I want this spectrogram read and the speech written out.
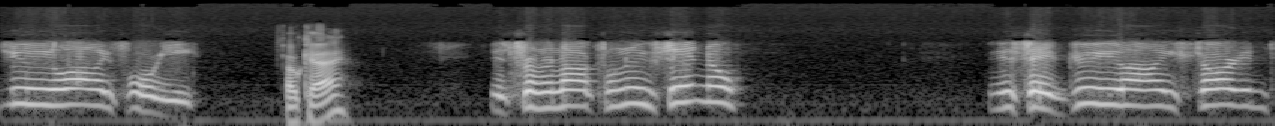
Jeudy-Lally for you. Okay. It's from the Knoxville News Sentinel. And it says Jeudy-Lally started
